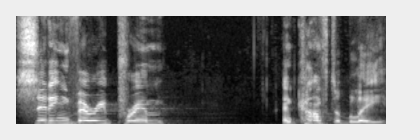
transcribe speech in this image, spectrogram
sitting very prim and comfortably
